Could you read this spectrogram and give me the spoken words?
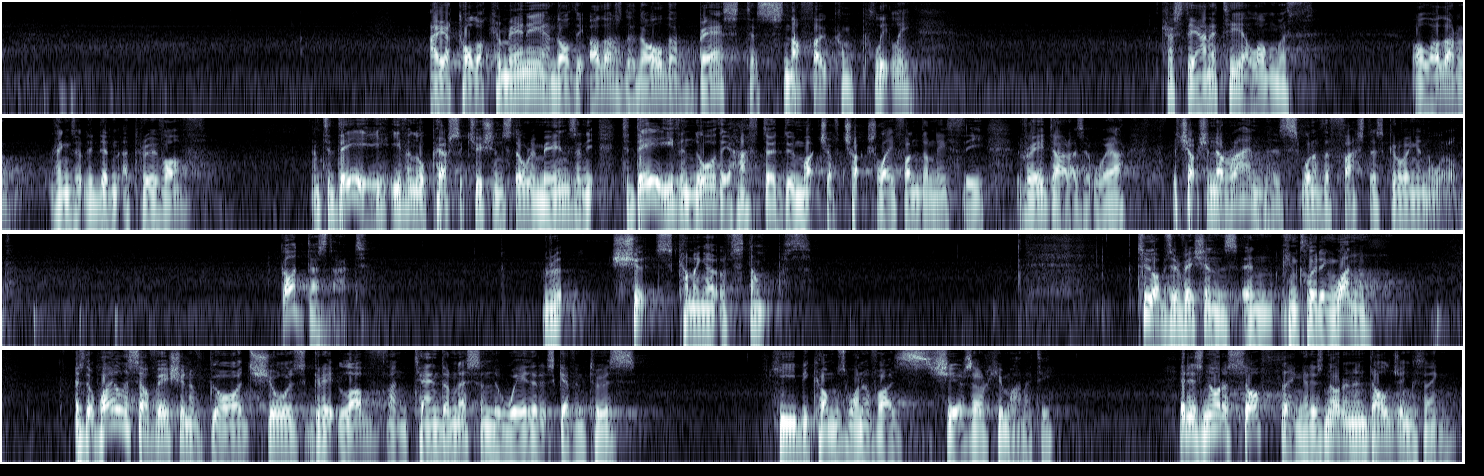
Ayatollah Khomeini and all the others did all their best to snuff out completely Christianity, along with all other things that they didn't approve of. And today, even though persecution still remains, and today, even though they have to do much of church life underneath the radar, as it were, the church in Iran is one of the fastest growing in the world. God does that. shoots coming out of stumps. Two observations in concluding. One is that while the salvation of God shows great love and tenderness in the way that it's given to us, He becomes one of us, shares our humanity. It is not a soft thing, it is not an indulging thing.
